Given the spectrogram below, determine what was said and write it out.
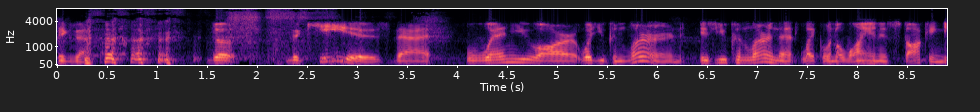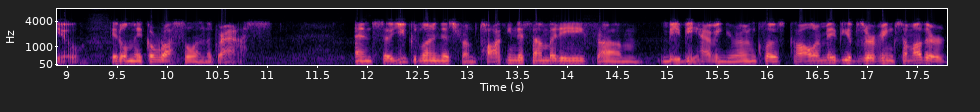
Exactly. the the key is that when you are what you can learn is you can learn that like when a lion is stalking you, it'll make a rustle in the grass. And so you could learn this from talking to somebody, from maybe having your own close call, or maybe observing some other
